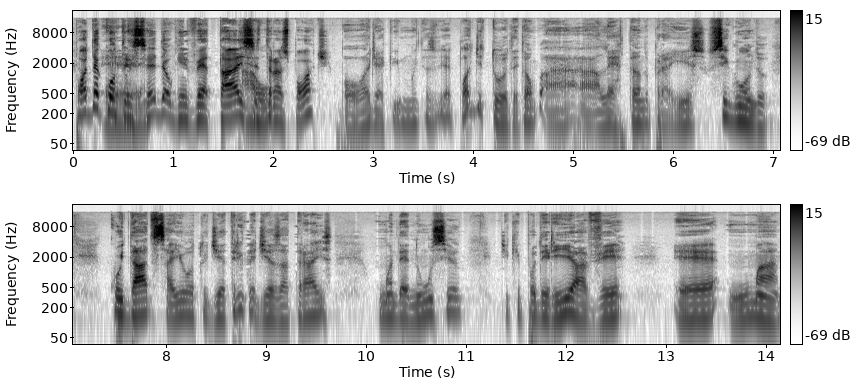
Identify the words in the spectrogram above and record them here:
Pode acontecer é, de alguém vetar esse ao, transporte? Pode, aqui muitas vezes, pode de tudo. Então, a, a, alertando para isso. Segundo, cuidado, saiu outro dia, 30 dias atrás, uma denúncia de que poderia haver é uma,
